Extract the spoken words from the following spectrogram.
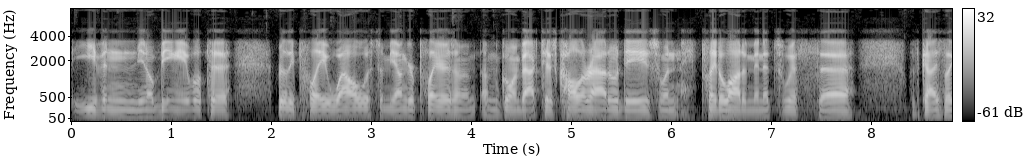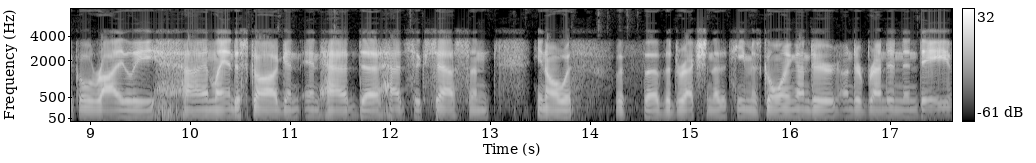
even you know being able to really play well with some younger players. I'm, I'm going back to his Colorado days when he played a lot of minutes with. Uh, with guys like O'Reilly uh, and Landeskog, and, and had uh, had success, and you know with with uh, the direction that the team is going under under Brendan and Dave,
